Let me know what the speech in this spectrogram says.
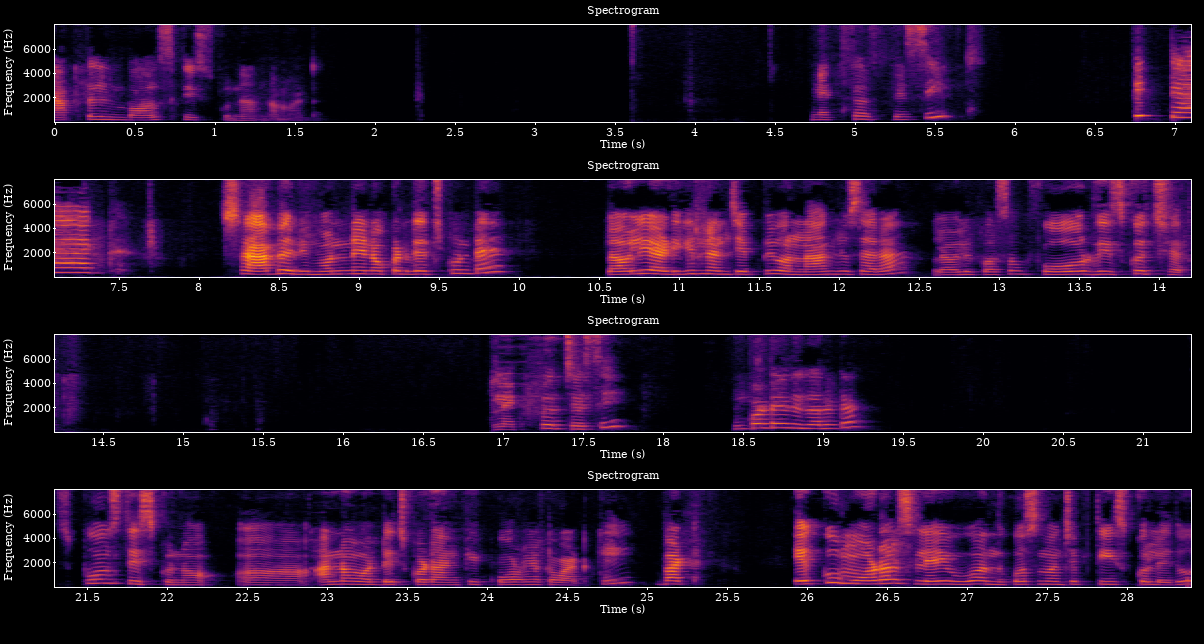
నాప్థలిన్ బాల్స్ తీసుకున్నాను అన్నమాట. నెక్స్ట్ వచ్చేసి టిక్ టాక్ స్ట్రాబెర్రీ మొన్న నేను ఒకటి తెచ్చుకుంటే లవ్లీ అడిగిందని చెప్పి వాళ్ళ నాన్న చూసారా? లవ్లీ కోసం ఫోర్ తీసుకొచ్చారు. నెక్స్ట్ వచ్చేసి ఇంకోటి ఏది కరెక్ట్? స్పూన్స్ తీసుకున్నాం. అన్నం వడ్డించుకోవడానికి కూరలకి వాటికి. బట్ ఎక్కువ మోడల్స్ లేవు. అందుకోసం అని చెప్పి తీసుకోలేదు.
